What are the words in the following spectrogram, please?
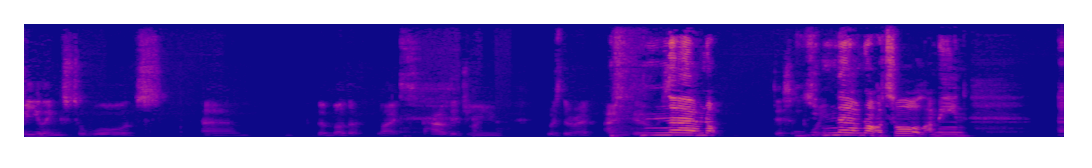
feelings towards um, the mother like? How did you? Was there an anger? No, not-. No, not at all. I mean, uh,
